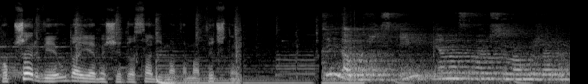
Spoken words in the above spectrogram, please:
Po przerwie udajemy się do sali matematycznej. Dzień dobry wszystkim. Ja nazywam się Małgorzata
